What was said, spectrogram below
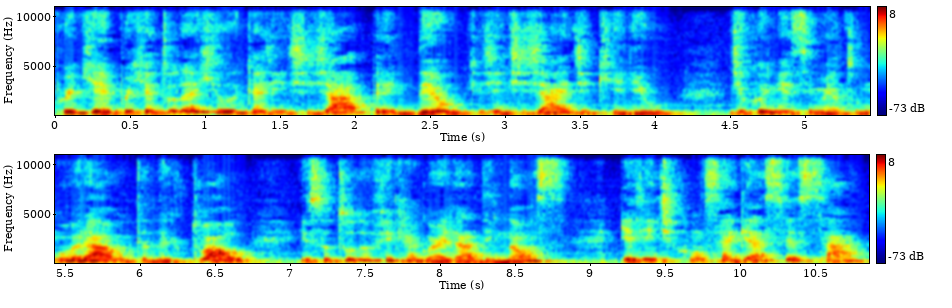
Por quê? Porque tudo aquilo que a gente já aprendeu, que a gente já adquiriu de conhecimento moral, intelectual, isso tudo fica guardado em nós e a gente consegue acessar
